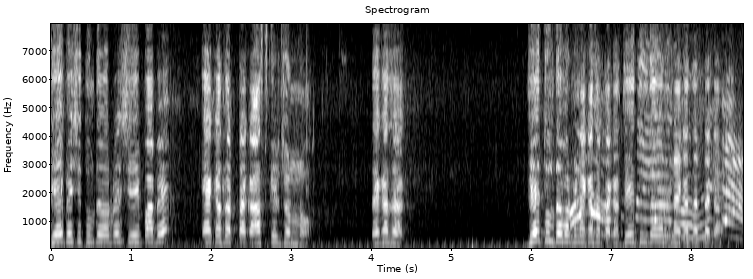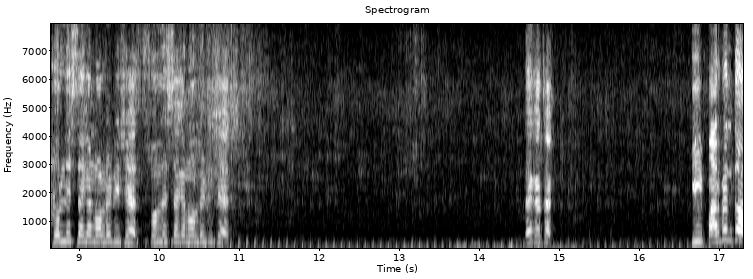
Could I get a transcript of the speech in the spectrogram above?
যে বেশি তুলতে পারবে সেই পাবে এক হাজার টাকা আজকের জন্য। দেখা যাক। যে তুলতে পারবেন এক হাজার টাকা যে তুলতে পারবেন এক হাজার টাকা। চল্লিশ সেকেন্ড অলরেডি শেষ চল্লিশ সেকেন্ড অলরেডি শেষ। দেখা যাক। কি পারবেন তো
